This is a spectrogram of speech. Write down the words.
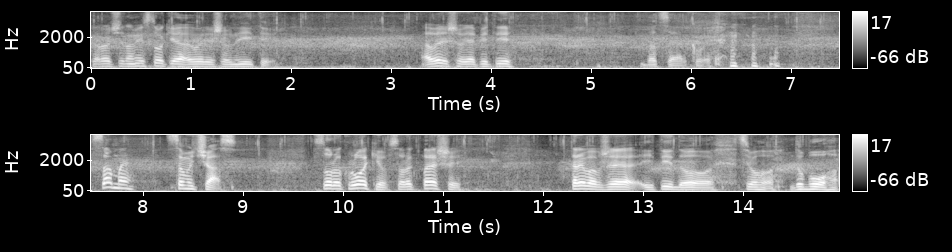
Коротше, на місток я вирішив не йти. А вирішив я піти до церкви. Саме, саме час. 40 років, 41-й, треба вже йти до цього, до Бога.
